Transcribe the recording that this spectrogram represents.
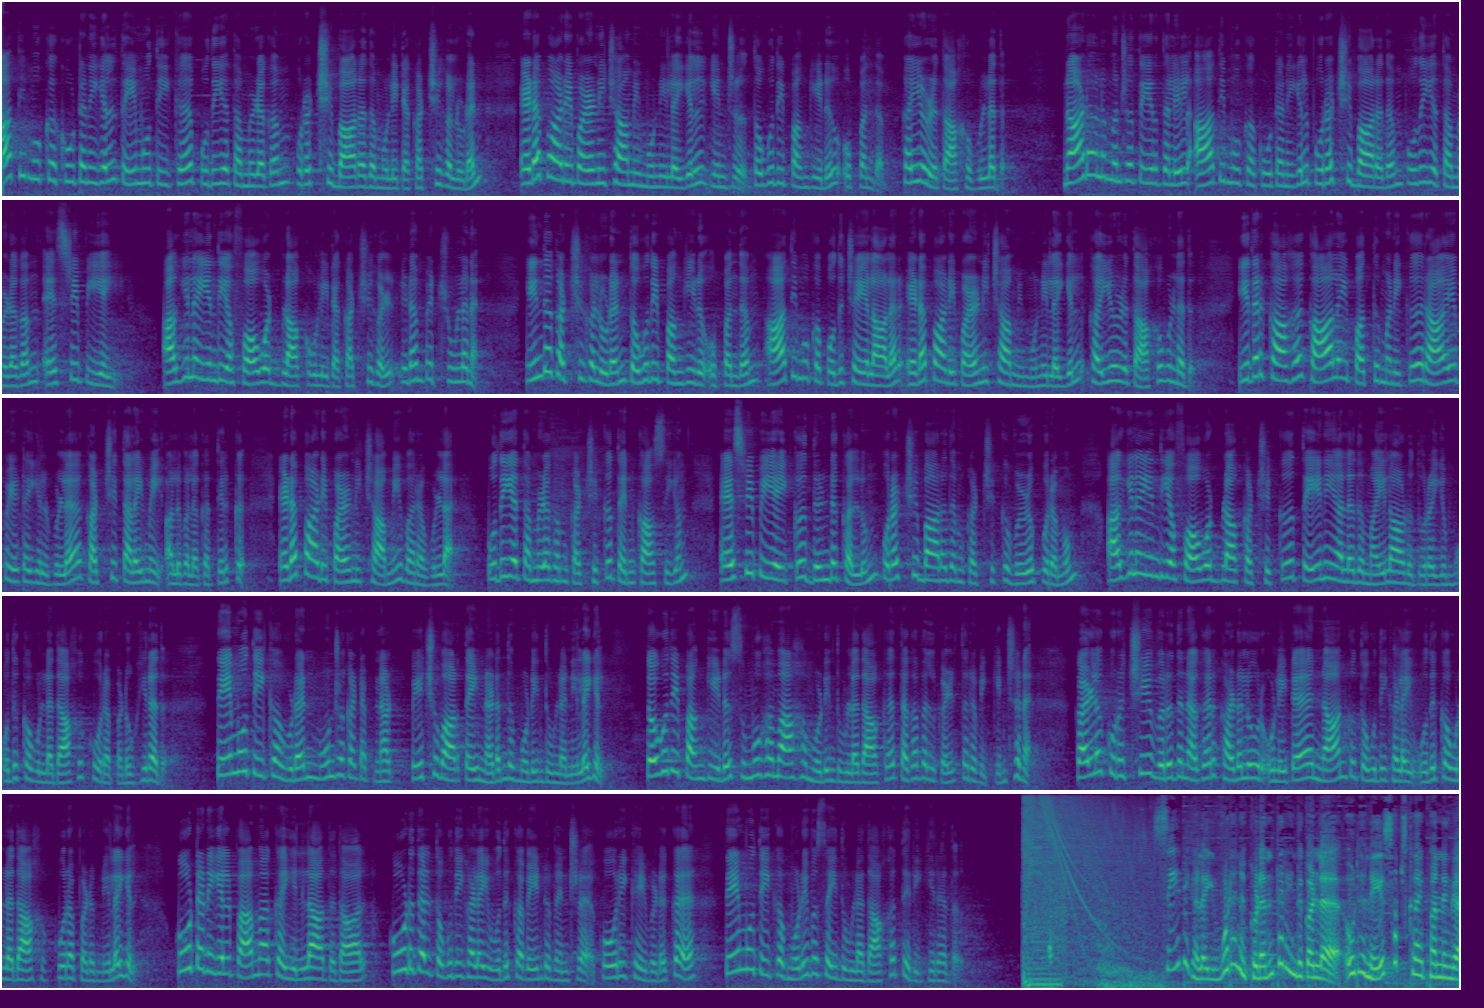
அதிமுக கூட்டணியில் தேமுதிக புதிய தமிழகம் புரட்சி பாரதம் உள்ளிட்ட கட்சிகளுடன் எடப்பாடி பழனிசாமி முன்னிலையில் இன்று தொகுதி பங்கீடு ஒப்பந்தம் கையெழுத்தாக உள்ளது. நாடாளுமன்ற தேர்தலில் அதிமுக கூட்டணியில் புரட்சி பாரதம் புதிய தமிழகம் எஸ்டிபிஐ அகில இந்திய ஃபார்வர்ட் பிளாக் உள்ளிட்ட கட்சிகள் இடம்பெற்றுள்ளன. இந்த கட்சிகளுடன் தொகுதி பங்கீடு ஒப்பந்தம் அதிமுக பொதுச் செயலாளர் எடப்பாடி பழனிசாமி முன்னிலையில் கையெழுத்தாக உள்ளது. இதற்காக காலை பத்து மணிக்கு ராயப்பேட்டையில் உள்ள கட்சி தலைமை அலுவலகத்திற்கு எடப்பாடி பழனிசாமி வரவுள்ளார். புதிய தமிழகம் கட்சிக்கு தென்காசியும் எஸ்டிபிஐக்கு திண்டுக்கல்லும் புரட்சி பாரதம் கட்சிக்கு விழுப்புரமும் அகில இந்திய ஃபார்வர்ட் பிளாக் கட்சிக்கு தேனி அல்லது மயிலாடுதுறையும் ஒதுக்க உள்ளதாக கூறப்படுகிறது. தேமுதிகவுடன் மூன்று கட்ட நட்- பேச்சுவார்த்தை நடந்து முடிந்துள்ள நிலையில் தொகுதி பங்கீடு சுமூகமாக முடிந்துள்ளதாக தகவல்கள் தெரிவிக்கின்றன. கள்ளக்குறிச்சி விருதுநகர் கடலூர் உள்ளிட்ட நான்கு தொகுதிகளை ஒதுக்க உள்ளதாக கூறப்படும் நிலையில் கூட்டணியில் பாமக இல்லாததால் கூடுதல் தொகுதிகளை ஒதுக்க வேண்டும் என்ற கோரிக்கை விடுக்க தேமுதிக முடிவு செய்துள்ளதாக தெரிகிறது. செய்திகளை உடனுக்குடன் தெரிந்து கொள்ள உடனே சப்ஸ்கிரைப் பண்ணுங்க.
